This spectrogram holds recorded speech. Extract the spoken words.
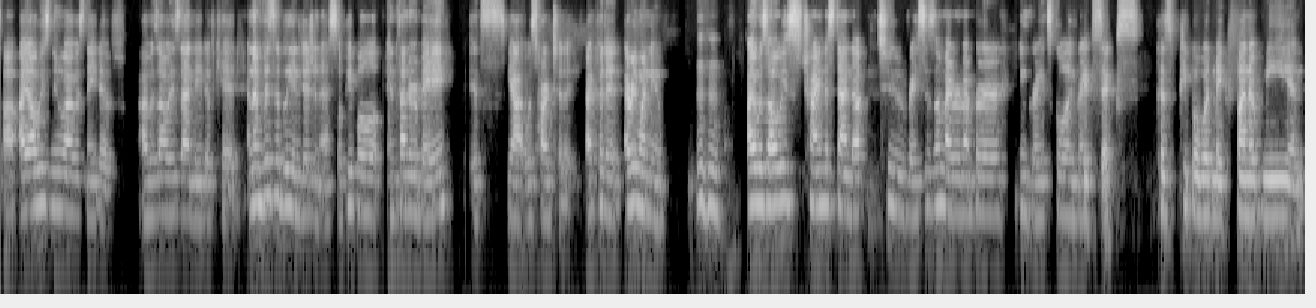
So I always knew I was Native. I was always that Native kid. And I'm visibly Indigenous. So people in Thunder Bay, it's, yeah, it was hard to, I couldn't, everyone knew. Mm-hmm. I was always trying to stand up to racism. I remember in grade school, in grade six, because people would make fun of me. And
